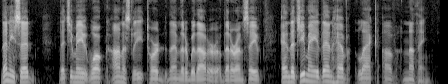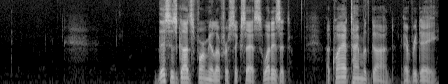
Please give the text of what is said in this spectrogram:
Then he said that ye may walk honestly toward them that are without or that are unsaved, and that ye may then have lack of nothing. This is God's formula for success. What is it? A quiet time with God every day,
